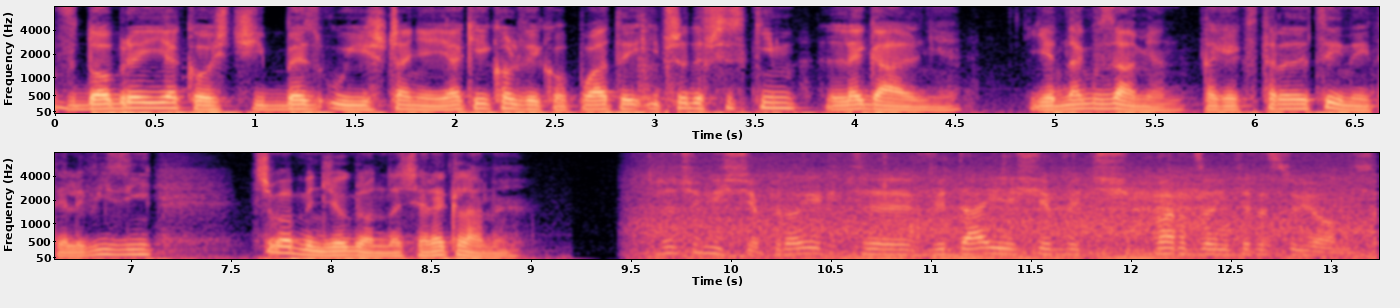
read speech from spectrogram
w dobrej jakości, bez uiszczania jakiejkolwiek opłaty i przede wszystkim legalnie. Jednak w zamian, tak jak w tradycyjnej telewizji, trzeba będzie oglądać reklamy. Rzeczywiście, projekt e, wydaje się być bardzo interesujący,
